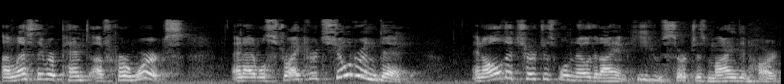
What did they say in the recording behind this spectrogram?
unless they repent of her works. And I will strike her children dead. And all the churches will know that I am he who searches mind and heart,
